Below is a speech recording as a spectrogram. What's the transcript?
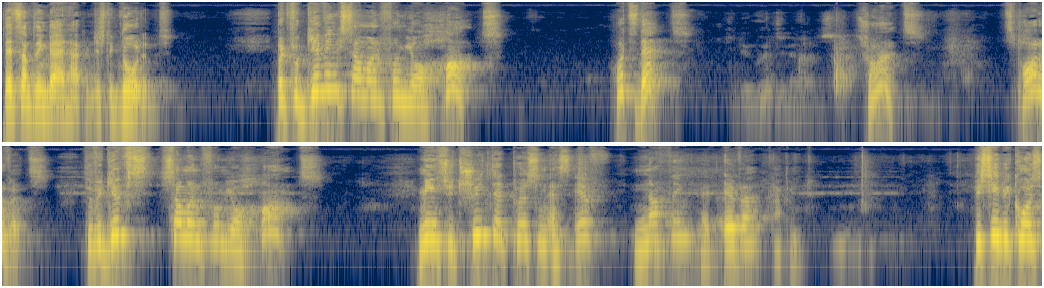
that something bad happened, just ignored it. But forgiving someone from your heart, what's that? That's right. It's part of it. To forgive someone from your heart means to treat that person as if nothing had ever happened. You see, because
